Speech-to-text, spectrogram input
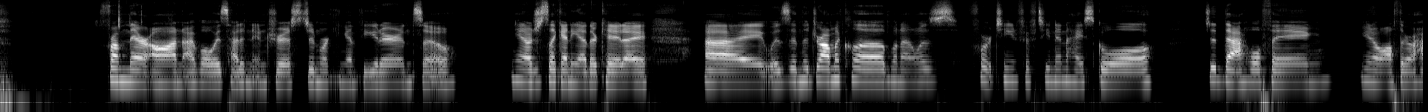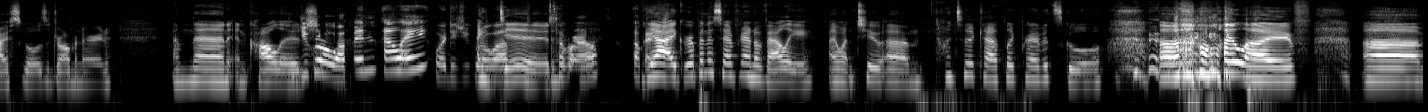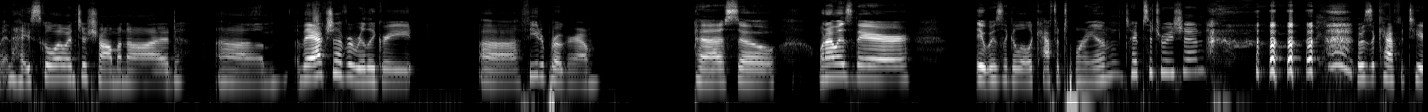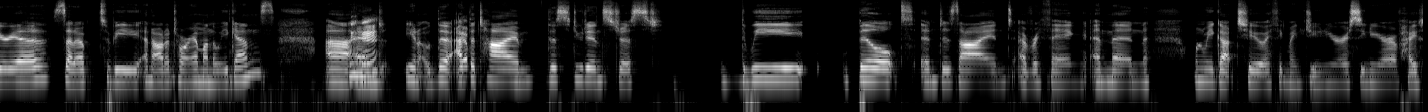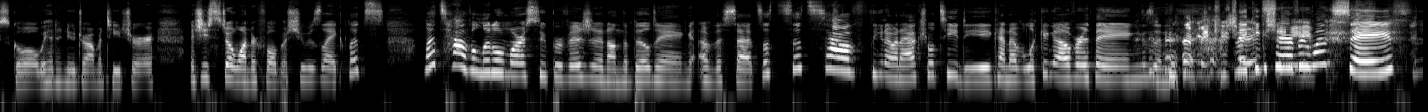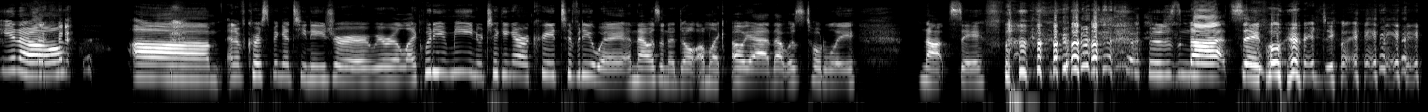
from there on, I've always had an interest in working in theater. And so, you know, just like any other kid, I, I was in the drama club when I was 14, 15 in high school, did that whole thing, you know, all throughout high school, was a drama nerd. And then in college, did you grow up in LA or did you grow I up did. somewhere else? Okay. Yeah, I grew up in the San Fernando Valley. I went to um went to a Catholic private school uh, all my life. Um, in high school, I went to Chaminade. Um, they actually have a really great uh theater program. Uh, so when I was there, it was like a little cafetorium type situation. it was a cafeteria set up to be an auditorium on the weekends. Uh, mm-hmm. And you know, the yep. at the time, the students just we built and designed everything, and then when we got to I think my junior or senior year of high school, we had a new drama teacher, and she's still wonderful, but she was like, let's let's have a little more supervision on the building of the sets. Let's let's have you know an actual TD kind of looking over things and making sure, making sure everyone's safe. You know. Um, and of course, being a teenager, we were like, "What do you mean you're taking our creativity away?" And now as an adult, I'm like, "Oh yeah, that was totally not safe. it was not safe what we were doing."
